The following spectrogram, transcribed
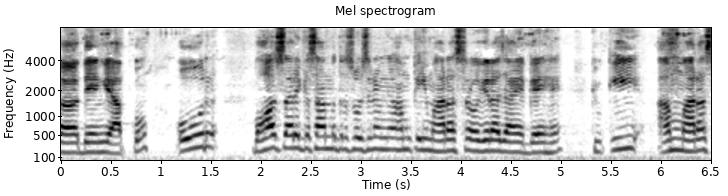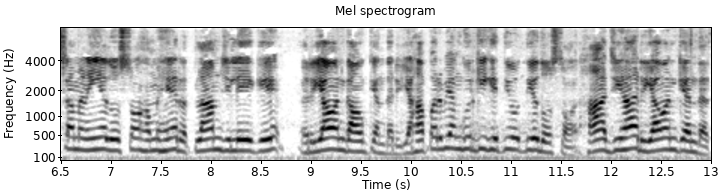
देंगे आपको। और बहुत सारे किसान मित्र सोच रहे होंगे, हम कहीं महाराष्ट्र वगैरह जाए, गए हैं। क्योंकि हम महाराष्ट्र में नहीं है दोस्तों, हम हैं रतलाम ज़िले के रियावन गाँव के अंदर। यहाँ पर भी अंगूर की खेती होती है दोस्तों। हाँ जी हाँ रियावन के अंदर,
